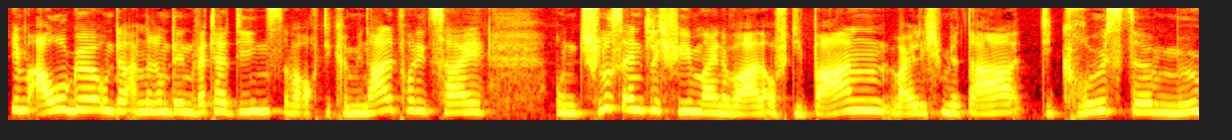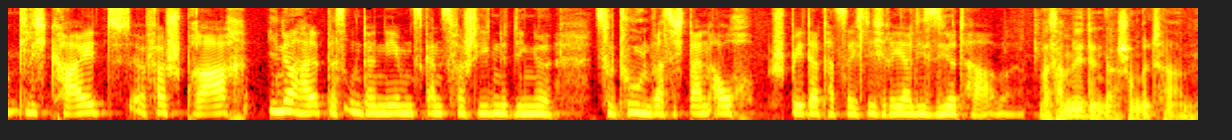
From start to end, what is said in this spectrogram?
im Auge, unter anderem den Wetterdienst, aber auch die Kriminalpolizei. Und schlussendlich fiel meine Wahl auf die Bahn, weil ich mir da die größte Möglichkeit äh, versprach, innerhalb des Unternehmens ganz verschiedene Dinge zu tun, was ich dann auch später tatsächlich realisiert habe. Was haben Sie denn da schon getan?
